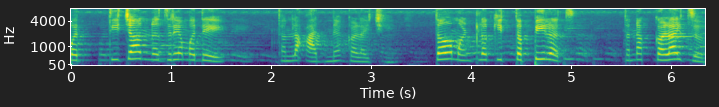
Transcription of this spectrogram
पतीच्या नजरेमध्ये त्यांना आज्ञा कळायची. तर म्हटलं की तपीलच. त्यांना कळायचं.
